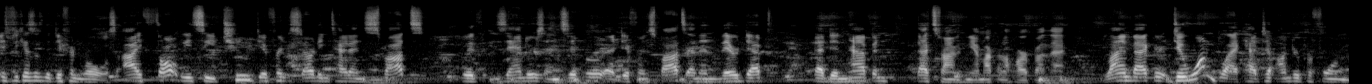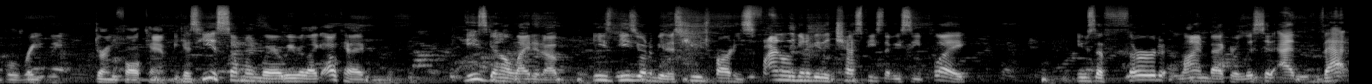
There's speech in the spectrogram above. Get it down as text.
is because of the different roles. I thought we'd see two different starting tight end spots with Zanders and Zipper at different spots, and then their depth. That didn't happen. That's fine with me. I'm not going to harp on that. Linebacker Diwun Black had to underperform greatly during fall camp because he is someone where we were like, okay, he's gonna light it up. He's he's going to be this huge part. He's finally going to be the chess piece that we see play. He was the third linebacker listed at that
